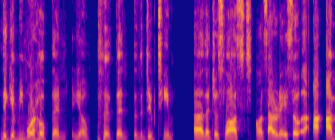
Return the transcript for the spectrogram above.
They give me more hope than you know than than the Duke team uh, that just lost on Saturday. So uh, I, I'm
